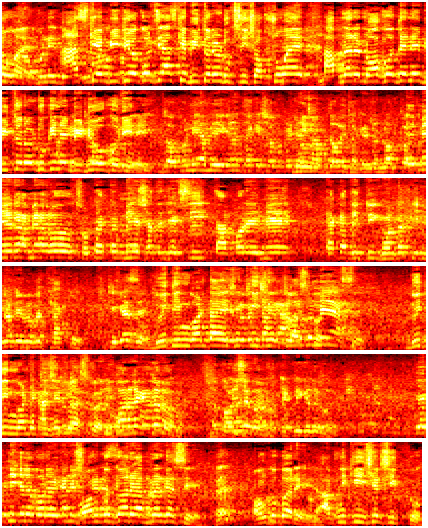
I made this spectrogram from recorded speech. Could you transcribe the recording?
সময় আজকে ভিডিও করছি আজকে ভিতরে ঢুকছি। সব সময় আপনারা নকও দেনে ভিতরেও ঢুকি নেই ভিডিও করি নেই। যখনই আমি এখানে থাকি মেয়েরা আমি আরও ছোট একটা মেয়ের সাথে দেখছি তারপরে মেয়ে একাধিক দুই ঘণ্টা তিন ঘণ্টা ঠিক আছে? দুই তিন ঘণ্টা এসে কিসের ক্লাস মেয়ে আছে। দুই তিন ঘণ্টা কিসের ক্লাস করে? তুমি পড়ালেখা করো? কিসে করো? টেকনিক্যালে পড়ো। এখানে অঙ্ক করে আপনার কাছে? হ্যাঁ? অঙ্ক করে? আপনি কিসের শিক্ষক?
